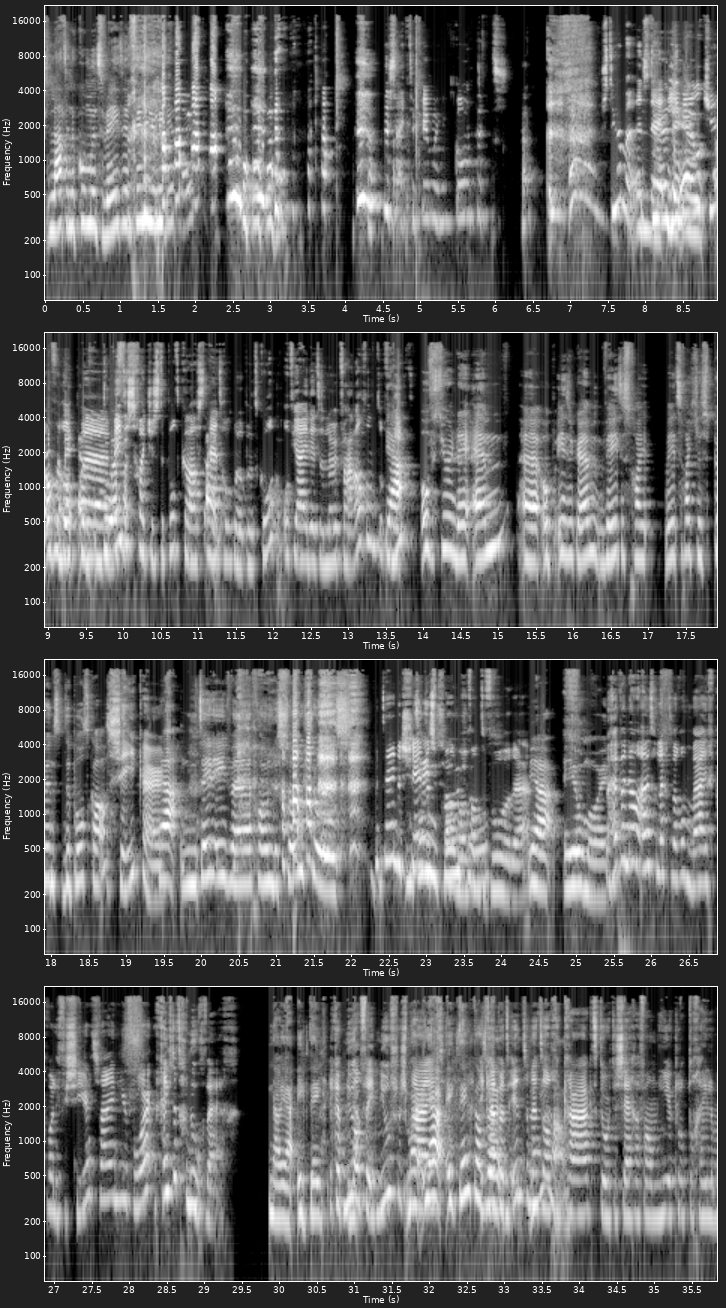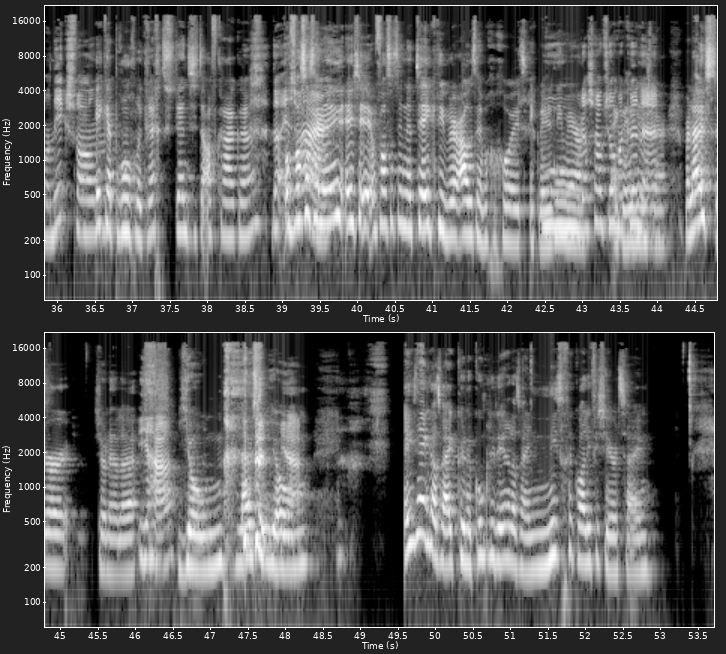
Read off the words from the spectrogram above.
laat in de comments weten. Vinden jullie dit leuk? er zijn toch helemaal geen comments. Stuur me een Stuur eh, DM e-mailtje de- op eh, uh, even- wetenschatjesdepodcast.hotmail.com of jij dit een leuk verhaal vond of niet. Ja, of stuur een DM eh, op Instagram. Wetenschat, wetenschatjes.depodcast. Zeker. Ja, meteen even gewoon de socials. Meteen de shameless promo van tevoren. Ja, heel mooi. We hebben nou uitgelegd waarom wij gekwalificeerd zijn hiervoor. Geeft het genoeg weg? Nou ja, ik denk... Ik heb nu al fake nieuws verspreid. Maar ja, ik denk dat ik we... heb het internet al gekraakt door te zeggen van hier klopt toch helemaal niks van. Ik heb per ongeluk rechtenstudenten zitten afkraken. dat is Of was, dat in, of was dat in een take die we eruit hebben gegooid? Ik weet het niet meer. dat zou zomaar kunnen. Maar luister, Jonelle. Ja. Joon. Luister, Joon. Ja. Ik denk dat wij kunnen concluderen dat wij niet gekwalificeerd zijn.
